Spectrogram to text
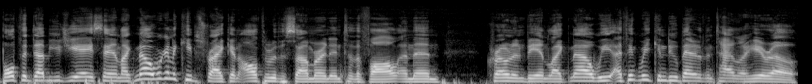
both the WGA saying like no, we're going to keep striking all through the summer and into the fall and then Cronin being like no, we I think we can do better than Tyler Herro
